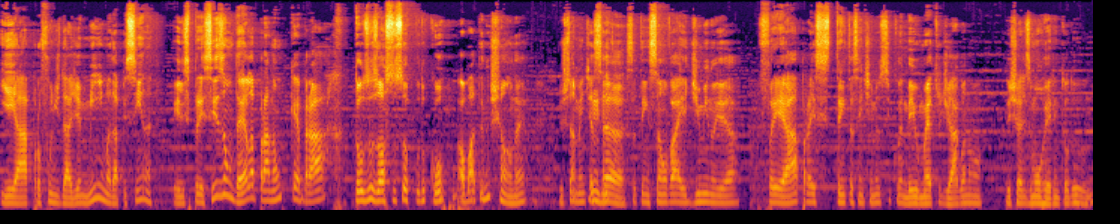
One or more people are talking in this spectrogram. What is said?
e a profundidade é mínima da piscina, eles precisam dela pra não quebrar todos os ossos do corpo ao bater no chão, né? Justamente essa, essa tensão vai diminuir, a, frear pra esses 30 centímetros, 50, meio metro de água, não deixar eles morrerem todos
